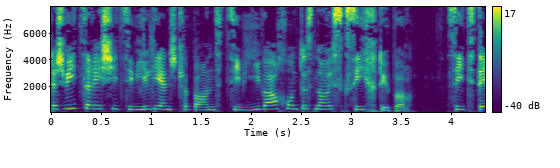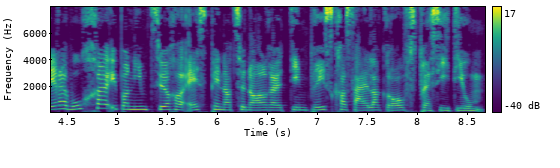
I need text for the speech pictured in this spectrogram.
Der Schweizerische Zivildienstverband Civiva kommt ein neues Gesicht über. Seit dieser Woche übernimmt Zürcher SP-Nationalrätin Priska Seiler-Graf Präsidium.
